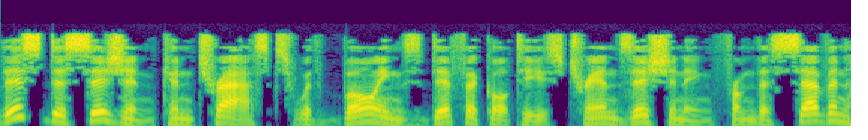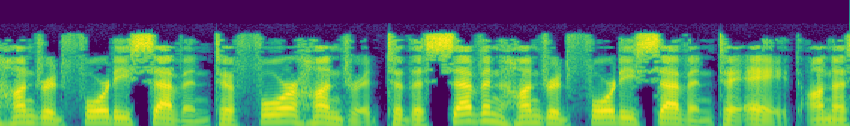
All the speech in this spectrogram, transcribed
This decision contrasts with Boeing's difficulties transitioning from the 747 to 400 to the 747 to 8 on a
